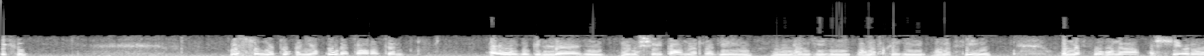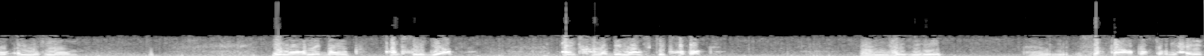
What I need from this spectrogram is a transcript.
échoué. والسنة أن يقول تارة أعوذ بالله من الشيطان الرجيم من همزه ونفخه ونفسه والنفس هنا الشعر المذموم. Je m'en remets donc contre le diable entre la démence qu'il provoque, euh, euh, certains rapporteurs du hadith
